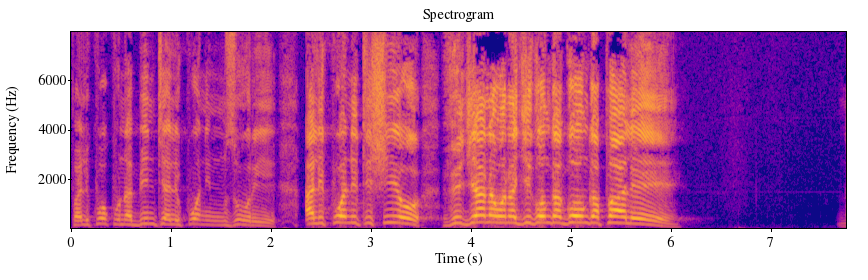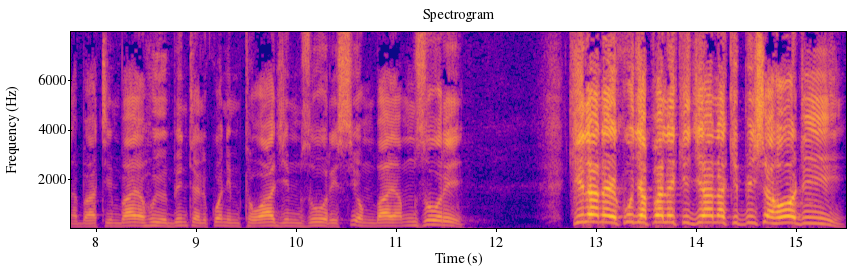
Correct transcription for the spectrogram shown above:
palikuwa kuna binti alikuwa ni mzuri. Alikuwa ni tishio. Vijana wanajigonga gonga pale. Na bahati mbaya huyu binti alikuwa ni mtoaji mzuri sio mbaya mzuri. Kila anayekuja pale kijana akipisha hodi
